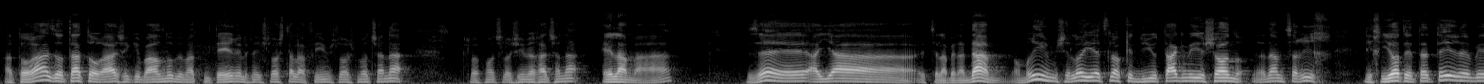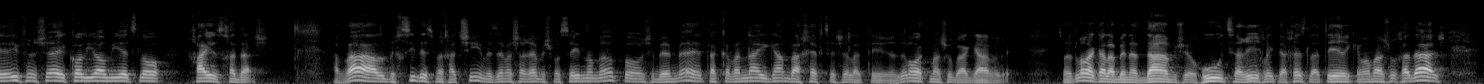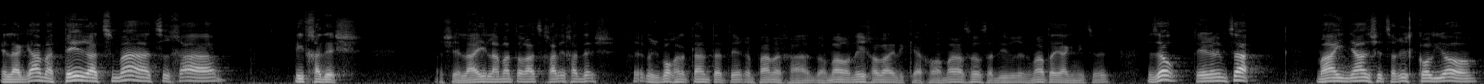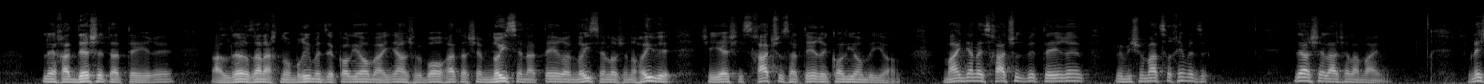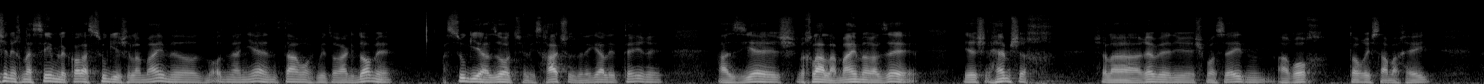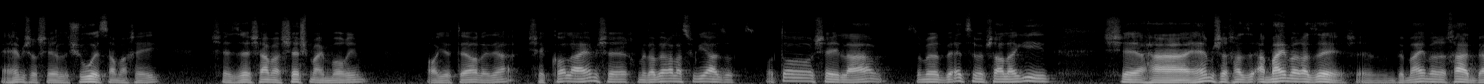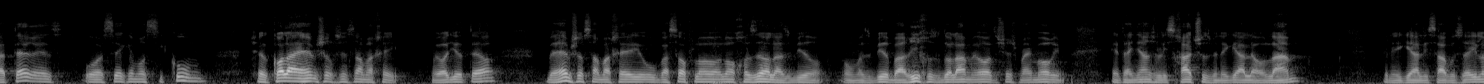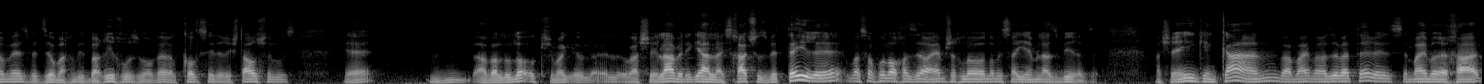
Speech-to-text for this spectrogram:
התורה זה אותה תורה שקיבלנו במתנתרא לפני 3,300 שנה, 331 שנה. אלא מה? זה היה אצל הבן אדם, אומרים שלא יהיה אצלו כדיוטג וישונו. בן אדם צריך לחיות את התרא באופן שכל יום יהיה אצלו חיוס חדש. אבל בחסידס מחדשים, וזה מה שהרבי שמוסיין אומר פה, שבאמת הכוונה היא גם בחפצה של התרא, זה לא רק משהו באגברי. זאת אומרת, לא רק על הבן אדם שהוא צריך להתייחס לתרא כמו משהו חדש, אלא גם התרא עצמה צריכה להתחדש. השאלה היא למה התורה צריכה להתחדש. אחרי הקדוש ברוך הוא נתן את התרא פעם אחת, הוא אמר עוני חווה אליכך, הוא אמר עשר סדיברי, אמר תרי"ג מצוות, וזהו, תרא נמצא. מה העניין שצריך כל יום לחדש את התרא? על דרך זה אנחנו אומרים את זה כל יום, העניין של ברוך אתה השם נויסן התרא, נויסן לא שנויבה, שיש ישחטשוס התרא כל יום ויום. מה העניין הישחטשוס בתרא, ובשביל מה צריכים את זה? זה השאלה של המים. לפני שנכנסים לכל הסוגיה של המים, זה מאוד מעניין, סתם רק בתור הקדומה, הסוגיה הזאת של ישחטשוס בנגיעה לתרא, אז יש, בכלל, המיימר הזה, יש המשך של הרבי שמוס איידן, ארוך, תורש ס"ה, ההמשך של שבוע ס"ה, שזה שם שש מימורים, או יותר, לא יודע, שכל ההמשך מדבר על הסוגיה הזאת. אותו שאלה, זאת אומרת, בעצם אפשר להגיד שההמשך הזה, המיימר הזה, במיימר אחד, בהתרס, הוא עושה כמו סיכום של כל ההמשך של סמכי. ועוד יותר, בהמשך סמכי הוא בסוף לא, לא חוזר להסביר, הוא מסביר באריכוס גדולה מאוד, שש מימורים, את העניין של ישחטשוס בנגיעה לעולם. ונגיע לסבוס אילומס, ואת זה הוא מכניס בריחוס, ועובר על כל סדר השטלשלוס. אבל הוא לא, השאלה בנגיעה לישחטשוס בתרא, בסוף הוא לא חוזר, ההמשך לא, לא מסיים להסביר את זה. מה שאין כן כאן, במיימר הזה בתרס, זה מיימר אחד,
